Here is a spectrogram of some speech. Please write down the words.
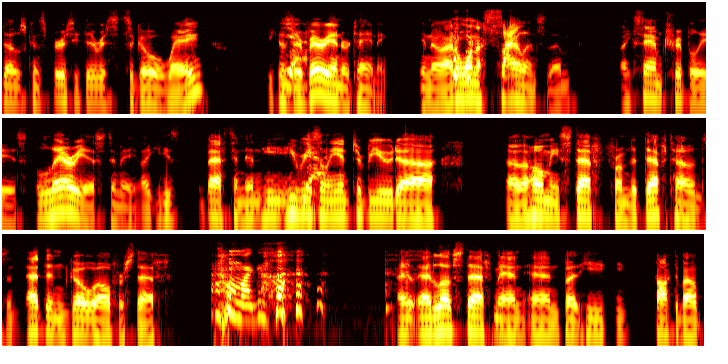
those conspiracy theorists to go away because they're very entertaining. You know, I don't want to silence them. Like Sam Tripoli is hilarious to me. Like he's the best. And then he he recently interviewed uh, uh the homie Steph from the Deftones, and that didn't go well for Steph. oh my god, I, I love Steph, man, and but he he talked about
